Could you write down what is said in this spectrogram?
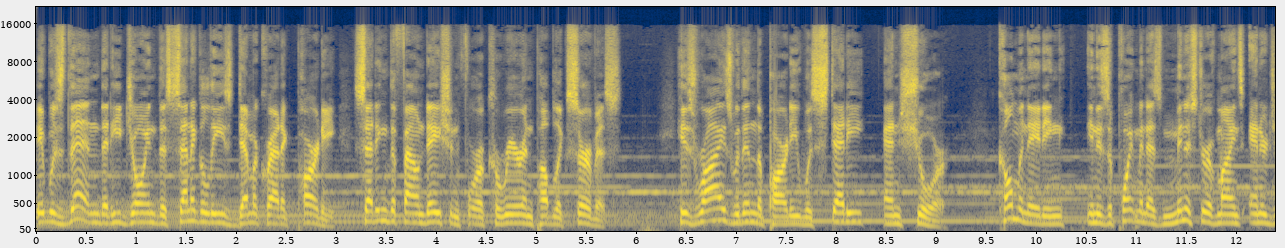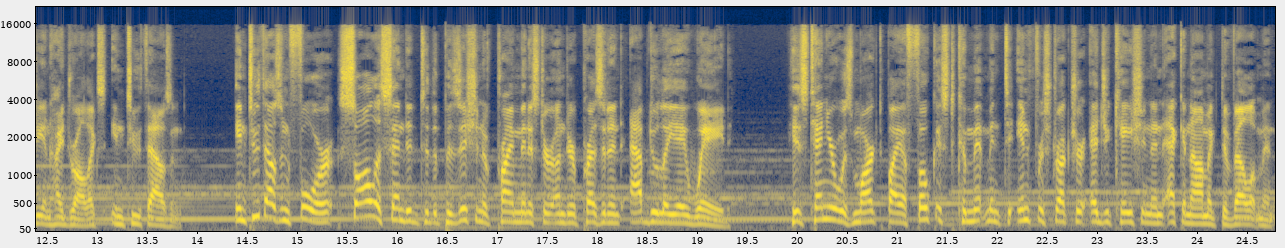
It was then that he joined the Senegalese Democratic Party, setting the foundation for a career in public service. His rise within the party was steady and sure, culminating in his appointment as Minister of Mines, Energy and Hydraulics in 2000. In 2004, Sall ascended to the position of Prime Minister under President Abdoulaye Wade. His tenure was marked by a focused commitment to infrastructure, education and economic development.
